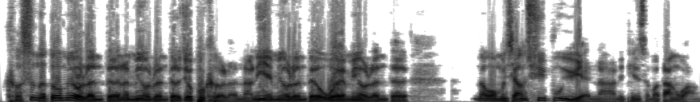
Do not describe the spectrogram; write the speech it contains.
可是呢都没有仁德，那没有仁德就不可能了。你也没有仁德，我也没有仁德，那我们相去不远呐。你凭什么当王？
